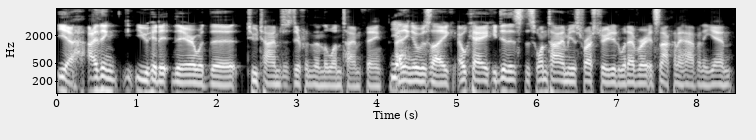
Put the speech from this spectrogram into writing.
Yeah, I think you hit it there with the two times is different than the one time thing. Yeah. I think it was like, okay, he did this this one time, he was frustrated, whatever, it's not going to happen again.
